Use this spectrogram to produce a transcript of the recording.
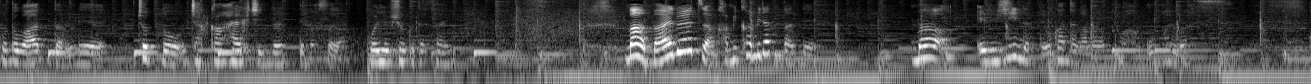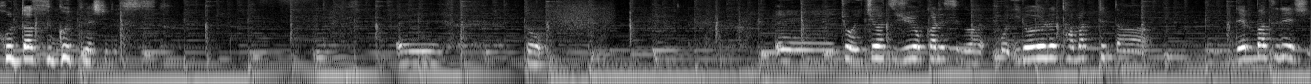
ことがあったのでちょっと若干早口になってますがご了承ください。まあ前のやつはカミカミだったんでまあ NG になってよかったかなとは本当はすっごい悔しいです。えー、っとえー、今日1月14日ですがもういろいろ溜まってた年末年始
